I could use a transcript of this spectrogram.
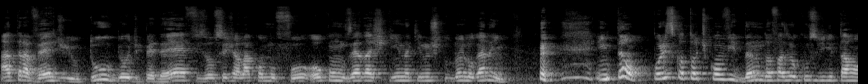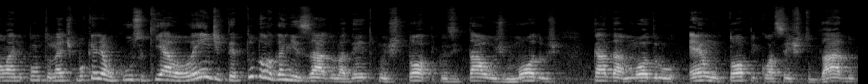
através de YouTube ou de PDFs, ou seja lá como for, ou com o Zé da Esquina que não estudou em lugar nenhum. então, por isso que eu estou te convidando a fazer o curso de guitarra online.net, porque ele é um curso que além de ter tudo organizado lá dentro com os tópicos e tal, os módulos, cada módulo é um tópico a ser estudado,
